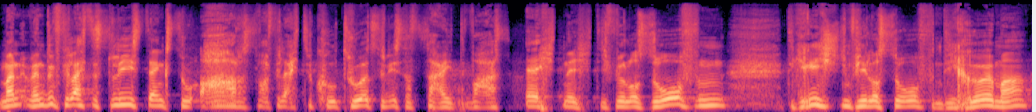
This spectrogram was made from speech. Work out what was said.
Meine, wenn du vielleicht das liest, denkst du, ah, das war vielleicht die Kultur zu dieser Zeit. War es echt nicht. Die Philosophen, die griechischen Philosophen, die Römer,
